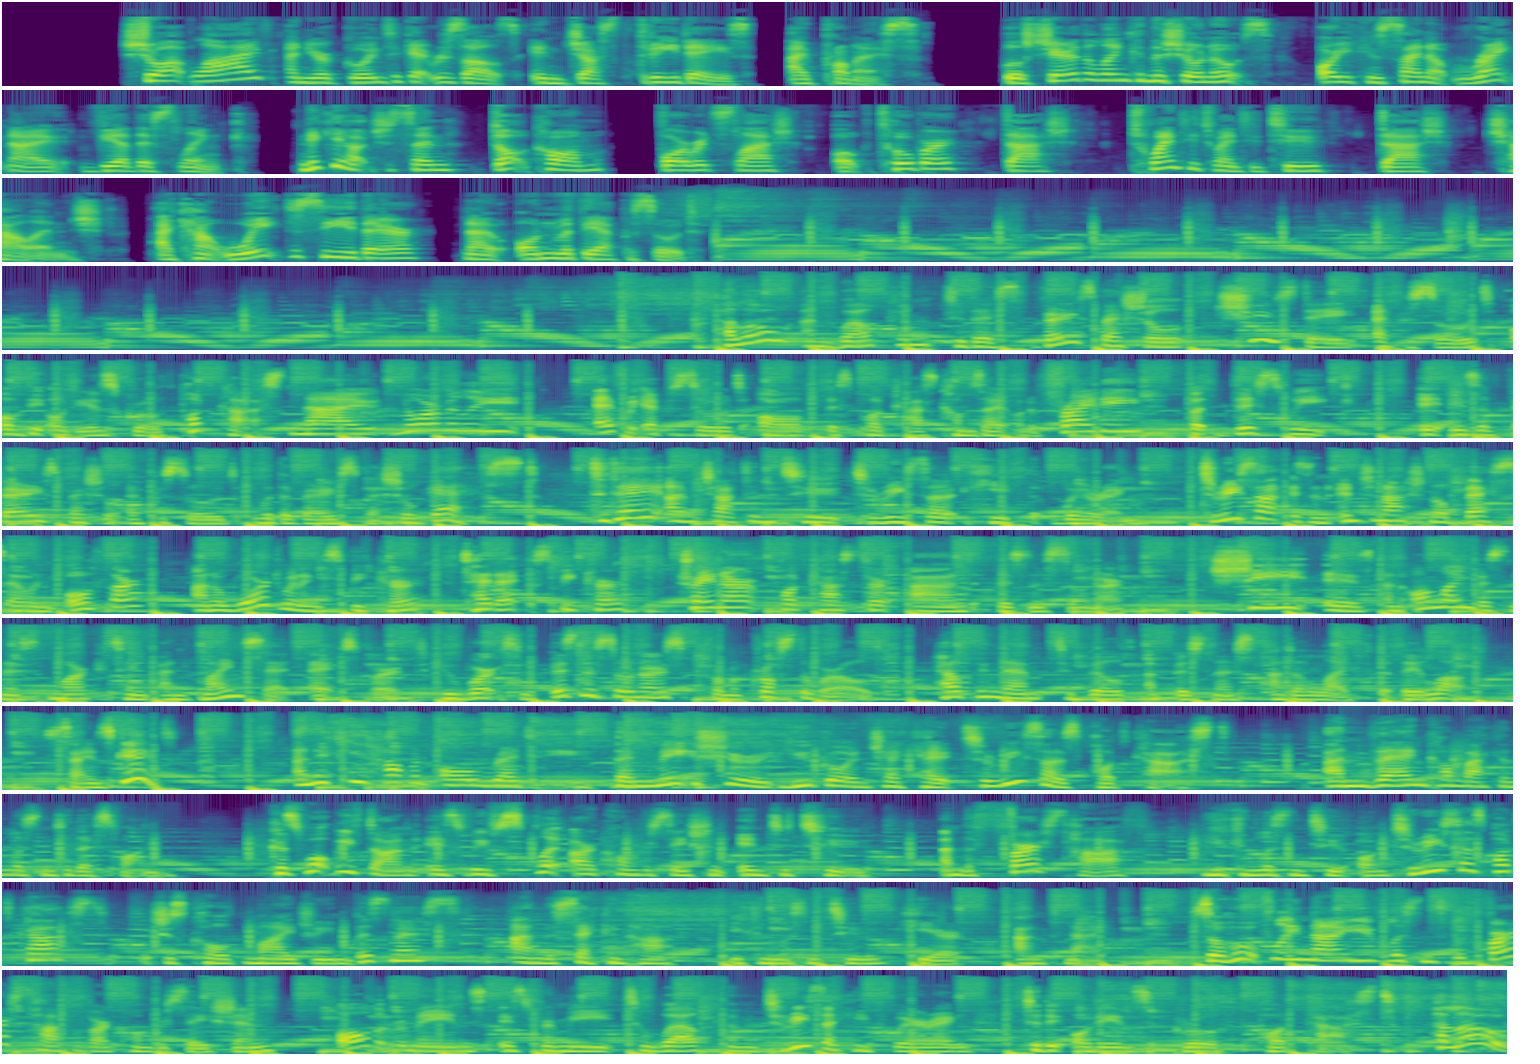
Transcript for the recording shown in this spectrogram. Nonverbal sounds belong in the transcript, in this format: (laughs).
Show up live and you're going to get results in just three days, I promise. We'll share the link in the show notes, or you can sign up right now via this link nikihutchison.com forward slash October dash 2022 dash challenge. I can't wait to see you there. Now, on with the episode. Hello, welcome to this very special Tuesday episode of the Audience Growth Podcast. Now, normally every episode of this podcast comes out on a Friday, but this week it is a very special episode with a very special guest. Today, I'm chatting to Teresa Heath Waring. Teresa is an international best selling author, an award winning speaker, TEDx speaker, trainer, podcaster, and business owner. She is an online business marketing and mindset expert who works with business owners from across the world, helping them to build a business and a life that they love. Sounds good. And if you haven't already, then make sure you go and check out Teresa's podcast and then come back and listen to this one. Because what we've done is we've split our conversation into two. And the first half you can listen to on Teresa's podcast, which is called My Dream Business. And the second half you can listen to here and now. So hopefully now you've listened to the first half of our conversation. All that remains is for me to welcome Teresa Heath-Wareing to the Audience Growth Podcast. Hello.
